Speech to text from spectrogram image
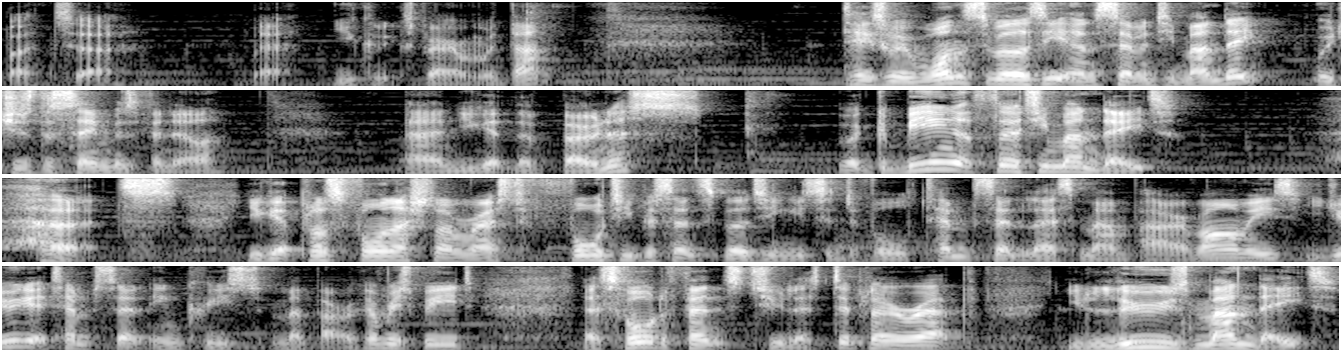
but. Uh, yeah, you can experiment with that. Takes away one stability and 70 mandate, which is the same as vanilla. And you get the bonus. But being at 30 mandate hurts. You get plus 4 national unrest, 40% stability in each interval, 10% less manpower of armies. You do get 10% increased manpower recovery speed, less fort defense, 2 less diplo rep. You lose mandate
